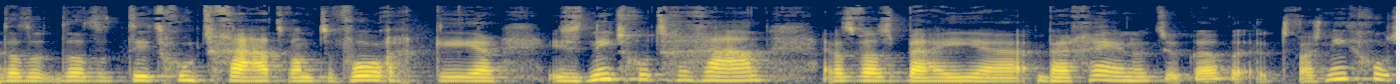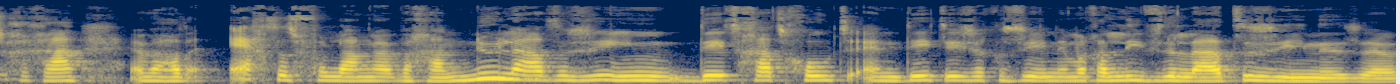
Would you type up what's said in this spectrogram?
dat, het, dat het dit goed gaat. Want de vorige keer is het niet goed gegaan. En dat was bij, uh, bij natuurlijk ook. Het was niet goed gegaan. En we hadden echt het verlangen. We gaan nu laten zien. Dit gaat goed. En dit is een gezin. En we gaan liefde laten zien en zo.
